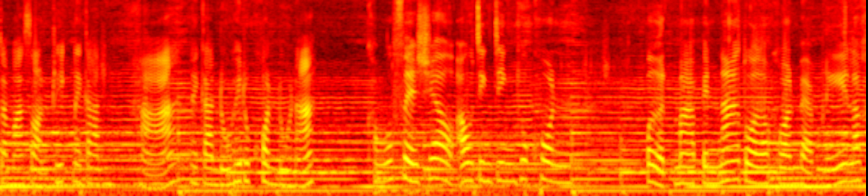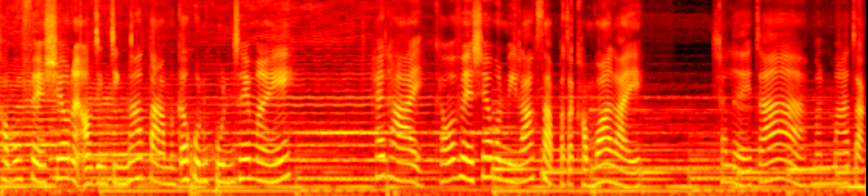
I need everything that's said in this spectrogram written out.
จะมาสอนทริคในการ หาในการดูให้ทุกคนดูนะคำว่า facial เอาจริง ๆ ทุกคนเปิดมาเป็นหน้าตัวละครแบบนี้ แล้วคำว่า facial เนี่ยเอาจริง ๆ หน้าตามันก็คุ้นๆใช่ไหมให้ทายคำว่า facial มันมีรากศัพท์มาจากคำว่าอะไรเฉลยจ้า มันมาจาก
